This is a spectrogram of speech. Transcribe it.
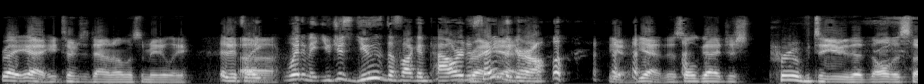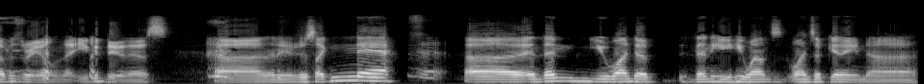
Right, yeah, he turns it down almost immediately. And it's Uh, like, wait a minute, you just used the fucking power to Right, save the yeah. girl. Yeah, yeah, this old guy just proved to you that all this stuff is real and that you could do this. Uh, and you're just like, nah. Uh, and then you wind up, then he, he winds, winds up getting, uh,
